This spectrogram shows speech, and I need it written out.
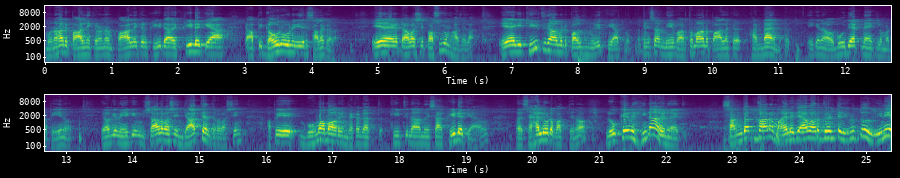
මොන හරි පාලනය කරන නම් පාලනය කරන ක්‍රීඩාවේ ක්‍රීඩකයාට අපි ගෞරවණීය විදිහට සලකලා ඒ අයට අවශ්‍ය පසුබිම හදලා ඒ අයගේ කීර්තිනාමයට පළතුරු විදිහට ක්‍රියාත්මක කරනවා. ඒ නිසා මේ වර්තමාන පාලක කණ්ඩායමට ඒ කියන අවබෝධයක් නැහැ කියලා මට පේනවා. ඒ වගේ මේකෙන් විශාල වශයෙන් ජාත්‍යන්තර වශයෙන් අපේ බොහොම අමාරුවෙන් රැකගත්ත කීර්තිනාමය සහ ක්‍රීඩකයාව සැහැල්ලුවටපත් වෙනවා ලෝකෙම hina වෙනවා ඇති සංගක්කාර මයිල ජයවර්ධනට විරුද්ධව විනය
